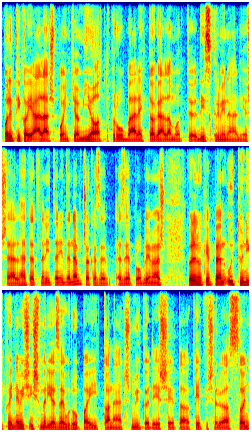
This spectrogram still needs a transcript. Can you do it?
politikai álláspontja miatt próbál egy tagállamot diszkriminálni és elhetetleníteni, de nem csak ezért, ezért problémás. Tulajdonképpen úgy tűnik, hogy nem is ismeri az Európai Tanács működését a képviselőasszony,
